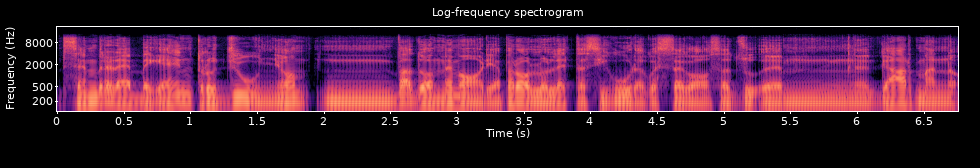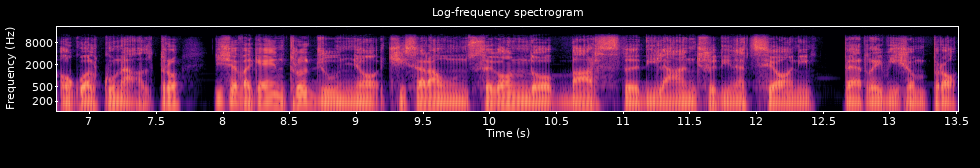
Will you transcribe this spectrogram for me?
sembrerebbe che entro giugno, mh, vado a memoria, però l'ho letta sicura questa cosa, zu, ehm, Garman o qualcun altro, diceva che entro giugno ci sarà un secondo burst di lancio di nazioni per Revision Pro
